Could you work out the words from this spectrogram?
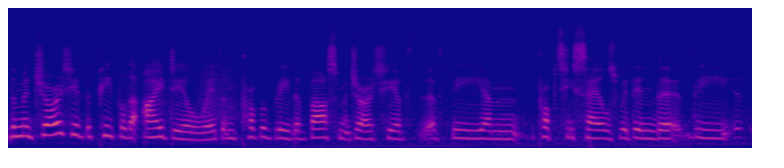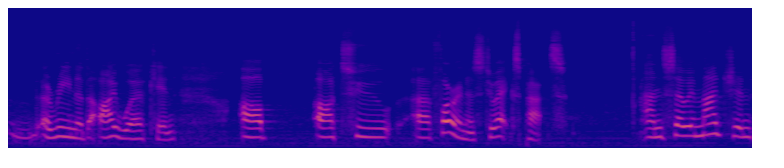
the majority of the people that I deal with, and probably the vast majority of, of the um, property sales within the, the arena that I work in, are are to uh, foreigners, to expats. And so imagine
